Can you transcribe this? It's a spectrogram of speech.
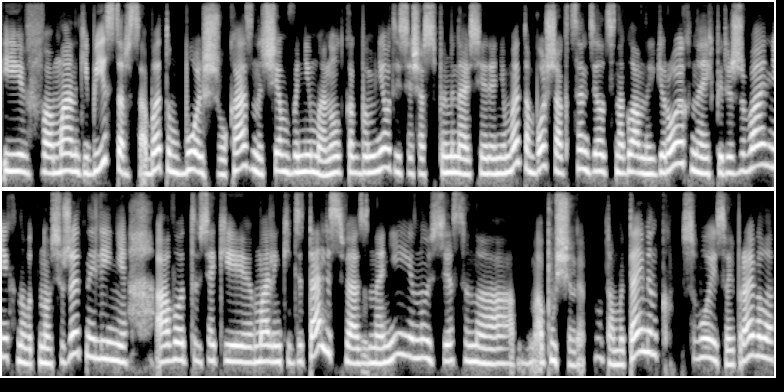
И в манге Бистерс об этом больше указано, чем в аниме. Ну, вот как бы мне, вот если я сейчас вспоминаю серию аниме, там больше акцент делается на главных героях, на их переживаниях, на вот на сюжетной линии, а вот всякие маленькие детали связаны, они, ну, естественно, опущены. Ну, там и тайминг свой, и свои правила,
